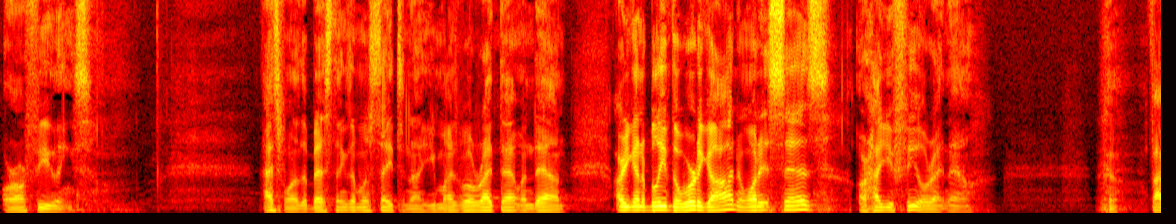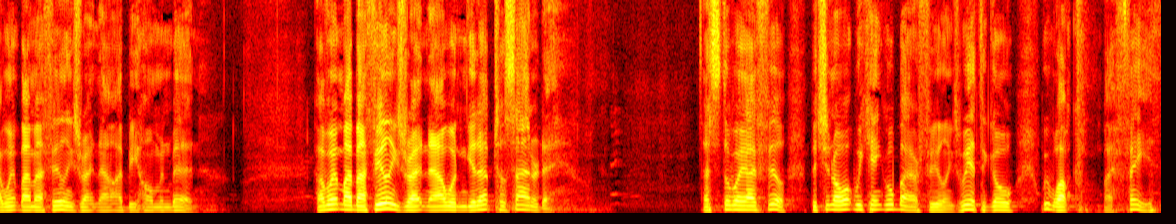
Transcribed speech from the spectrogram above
or our feelings. That's one of the best things I'm going to say tonight. You might as well write that one down. Are you going to believe the Word of God and what it says or how you feel right now? if I went by my feelings right now, I'd be home in bed. If I went by my feelings right now, I wouldn't get up till Saturday. That's the way I feel. But you know what? We can't go by our feelings. We have to go, we walk by faith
